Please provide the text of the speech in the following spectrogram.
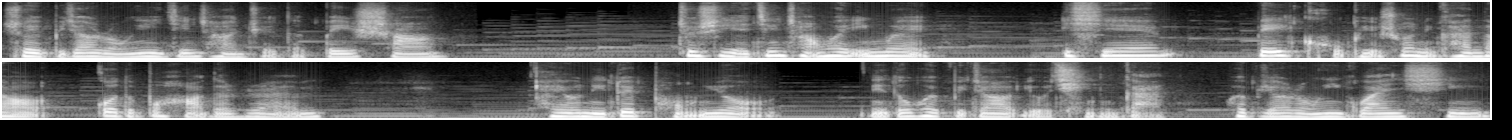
所以比较容易经常觉得悲伤，就是也经常会因为一些悲苦，比如说你看到过得不好的人，还有你对朋友，你都会比较有情感，会比较容易关心，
